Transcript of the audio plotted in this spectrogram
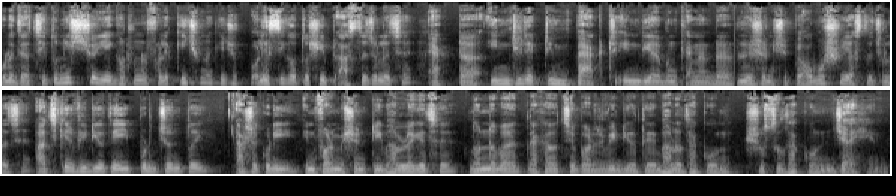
করে যাচ্ছি। তো নিশ্চয়ই এই ঘটনার ফলে কিছু না কিছু পলিসিগত শিফট আসতে চলেছে। একটা ইনডিরেক্ট ইম্প্যাক্ট ইন্ডিয়া এবং কানাডার রিলেশনশিপে অবশ্যই আসতে চলেছে। আজকের ভিডিওতে এই পর্যন্তই। আশা করি ইনফরমেশনটি ভালো লেগেছে। ধন্যবাদ। দেখা হচ্ছে পরের ভিডিওতে। ভালো থাকুন, সুস্থ থাকুন। জয় হিন্দ।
